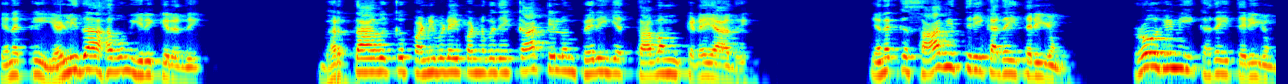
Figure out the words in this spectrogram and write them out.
எனக்கு எளிதாகவும் இருக்கிறது. பர்த்தாவுக்கு பணிவிடை பண்ணுவதை காட்டிலும் பெரிய தவம் கிடையாது. எனக்கு சாவித்திரி கதை தெரியும் ரோஹிணி கதை தெரியும்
